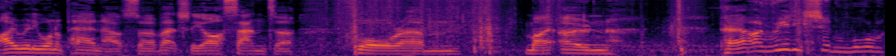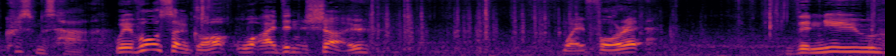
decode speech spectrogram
I really want a pair now. So I've actually asked Santa for um, my own pair. I really should have a Christmas hat. We've also got what I didn't show. Wait for it. The new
